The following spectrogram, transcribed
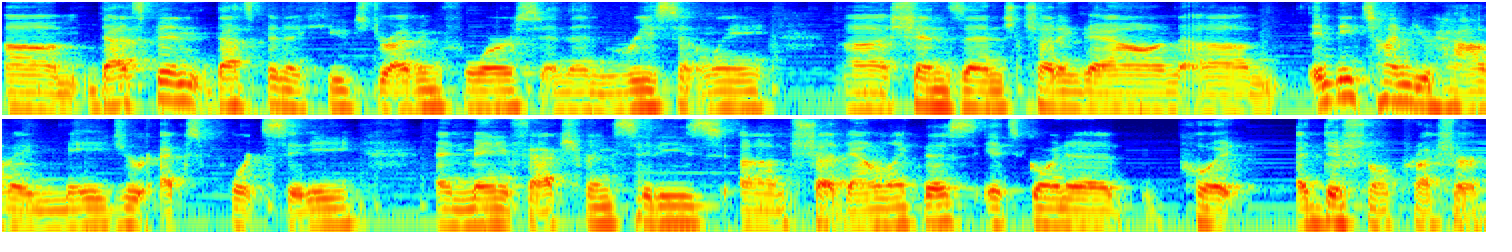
um, that's been that's been a huge driving force. And then recently uh, Shenzhen shutting down. Um, anytime you have a major export city and manufacturing cities um, shut down like this, it's going to put additional pressure.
